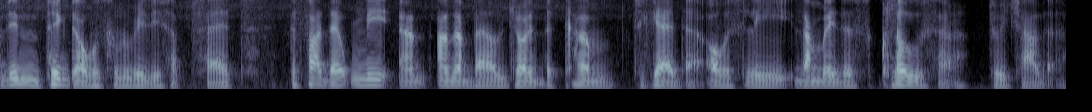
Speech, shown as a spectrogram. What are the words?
didn't think I was going to be this upset. The fact that me and Annabel joined the camp together, obviously, that made us closer to each other.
